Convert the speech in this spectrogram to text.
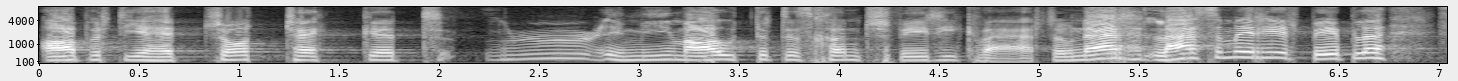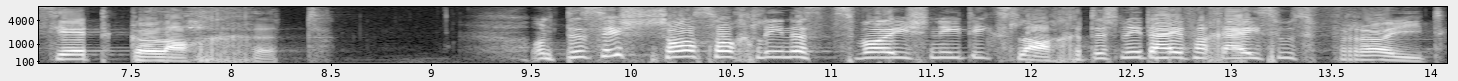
aber die hat schon gecheckt, hm, in meinem Alter, das könnte schwierig werden. Und dann lesen wir in der Bibel, sie hat gelacht. Und das ist schon so ein kleines zweischneidiges Lachen. Das war nicht einfach eins aus Freude,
